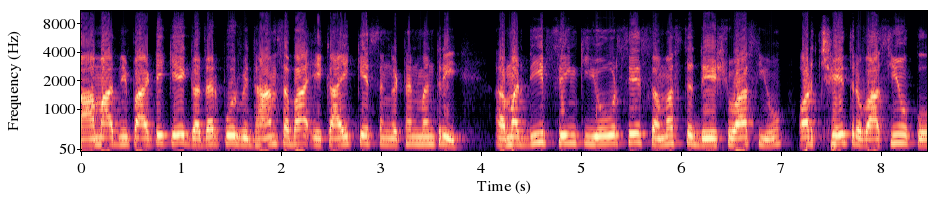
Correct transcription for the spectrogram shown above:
आम आदमी पार्टी के गदरपुर विधानसभा इकाई के संगठन मंत्री अमरदीप सिंह की ओर से समस्त देशवासियों और क्षेत्रवासियों को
